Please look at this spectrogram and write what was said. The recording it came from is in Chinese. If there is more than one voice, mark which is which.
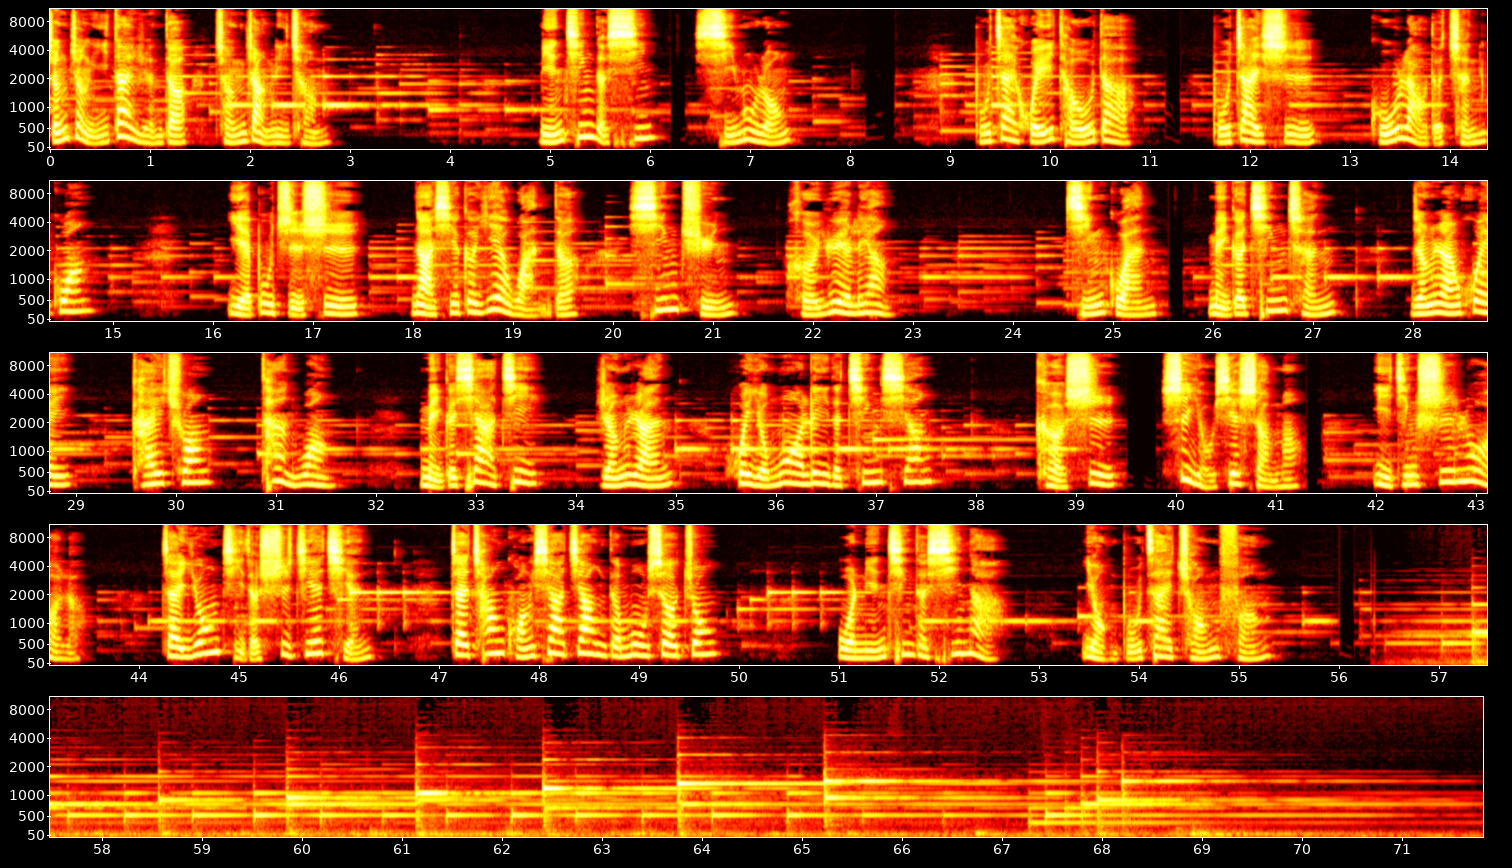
Speaker 1: 整整一代人的。成长历程，年轻的心，席慕容。不再回头的，不再是古老的晨光，也不只是那些个夜晚的星群和月亮。尽管每个清晨仍然会开窗。探望每个夏季，仍然会有茉莉的清香。可是，是有些什么已经失落了，在拥挤的市街前，在猖狂下降的暮色中，我年轻的心啊，永不再重逢。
